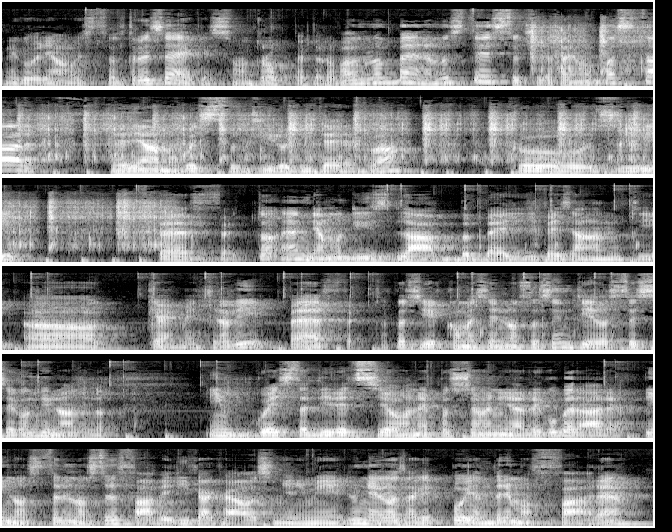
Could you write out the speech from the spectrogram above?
recuperiamo queste altre 6 che sono troppe però vanno bene lo stesso, ce le faremo bastare. Vediamo questo giro di terra, così, perfetto, e andiamo di slab belli pesanti. Ok mettila lì perfetto così è come se il nostro sentiero stesse continuando in questa direzione possiamo venire a recuperare nostri, le nostre fave di cacao signori miei l'unica cosa che poi andremo a fare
